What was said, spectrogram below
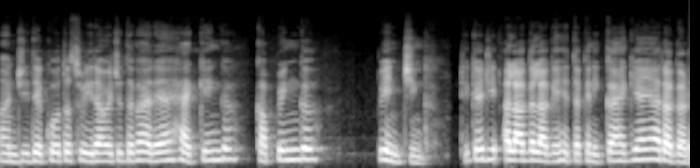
ਹਾਂਜੀ, ਦੇਖੋ ਤਸਵੀਰਾਂ ਵਿੱਚ ਦਿਖਾ ਰਿਹਾ ਹੈਕਿੰਗ, ਕਪਿੰਗ, ਪਿੰਚਿੰਗ। ਠੀਕ ਹੈ ਜੀ, ਅਲੱਗ-ਅਲੱਗ ਇਹ ਤਕਨੀਕਾਂ ਹੈਗੀਆਂ ਆ ਰਗੜ?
